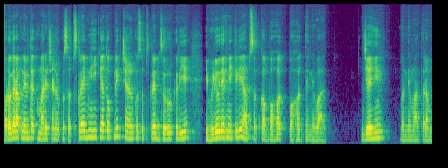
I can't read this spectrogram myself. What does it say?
और अगर आपने अभी तक हमारे चैनल को सब्सक्राइब नहीं किया तो प्लीज़ चैनल को सब्सक्राइब ज़रूर करिए। ये वीडियो देखने के लिए आप सबका बहुत बहुत धन्यवाद। जय हिंद, वंदे मातरम।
